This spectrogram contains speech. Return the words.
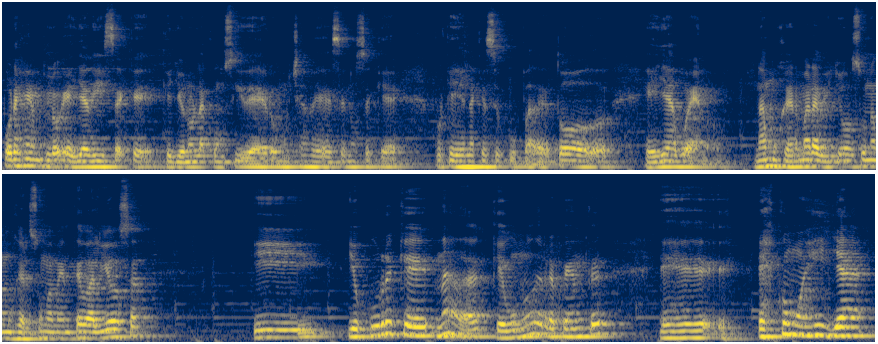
por ejemplo, ella dice que, que, yo no la considero muchas veces, no sé qué, porque ella es la que se ocupa de todo. Ella, bueno, una mujer maravillosa, una mujer sumamente valiosa, y, ocurre que nada, que uno de repente eh, es como ella,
